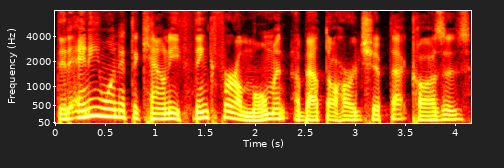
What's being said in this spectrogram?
Did anyone at the county think for a moment about the hardship that causes?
